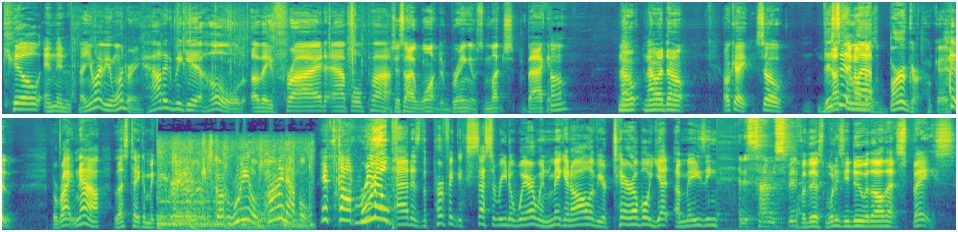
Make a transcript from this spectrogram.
kill and then Now you might be wondering, how did we get hold of a fried apple pie? Just I want to bring as much back. oh, no, no, I don't. Okay, so this nothing didn't on the burger. Okay. Ew. But right now, let's take a Mc. It's got real pineapple. It's got real. That is the perfect accessory to wear when making all of your terrible yet amazing. and it's time to spin. For this, what does he do with all that space?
